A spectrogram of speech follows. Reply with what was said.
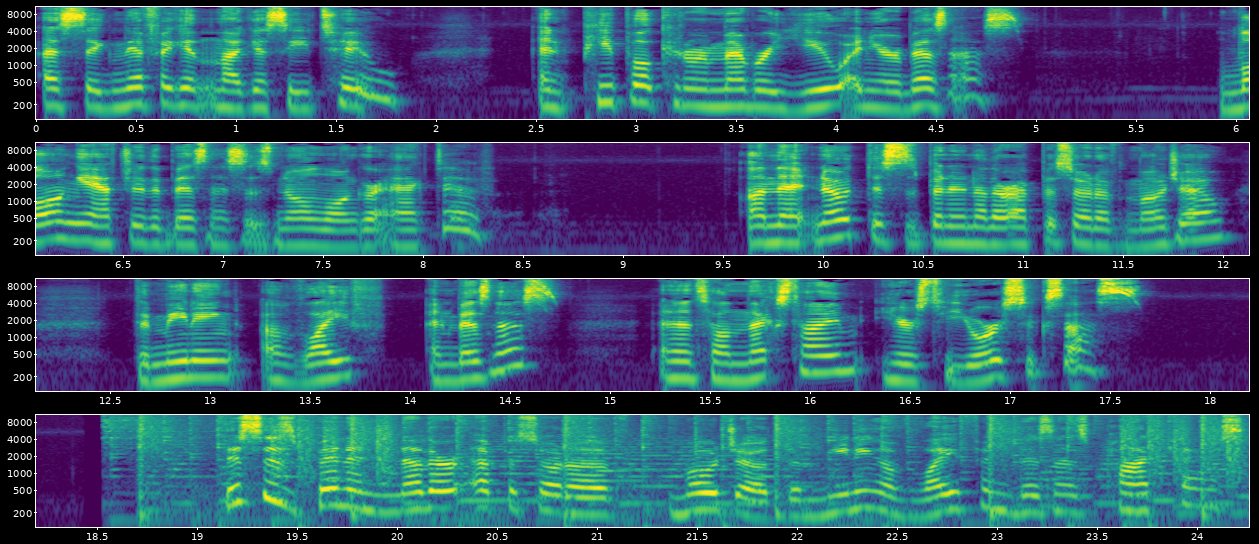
a significant legacy too, and people can remember you and your business long after the business is no longer active. On that note, this has been another episode of Mojo, the meaning of life and business. And until next time, here's to your success. This has been another episode of Mojo, the Meaning of Life and Business podcast.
